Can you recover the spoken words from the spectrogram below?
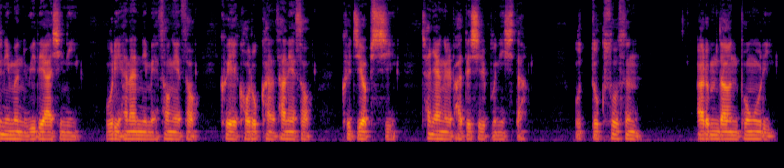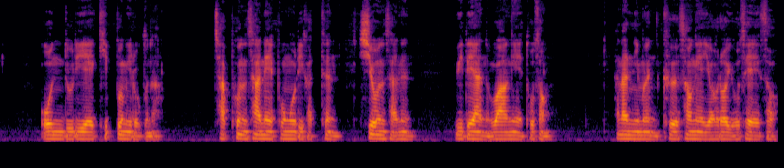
주님은 위대하시니 우리 하나님의 성에서 그의 거룩한 산에서 그지없이 찬양을 받으실 분이시다. 우뚝 솟은 아름다운 봉우리 온 누리의 기쁨이로구나. 자폰 산의 봉우리 같은 시온산은 위대한 왕의 도성. 하나님은 그 성의 여러 요새에서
